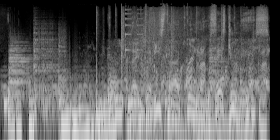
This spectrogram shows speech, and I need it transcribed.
La entrevista con Ramsés Yunes.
